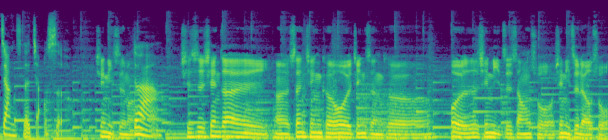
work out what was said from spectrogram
这样子的角色。心理师吗？对啊。其实现在呃，身心科或者精神科或者是心理智商所、心理治疗所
